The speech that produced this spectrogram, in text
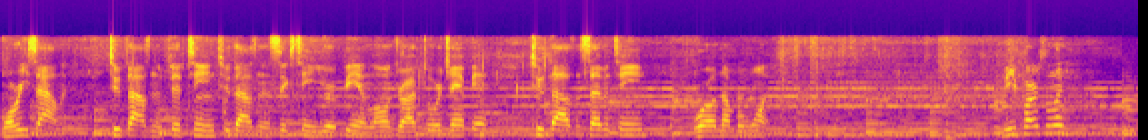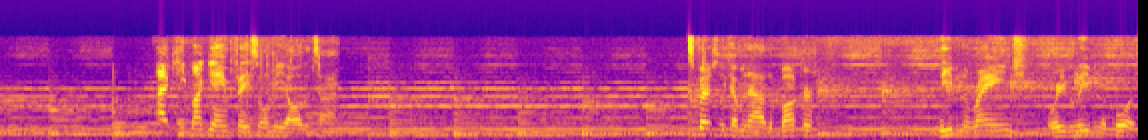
Maurice Allen, 2015 2016 European Long Drive Tour Champion, 2017 World Number One. Me personally, I keep my game face on me all the time. Especially coming out of the bunker, leaving the range, or even leaving the course.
